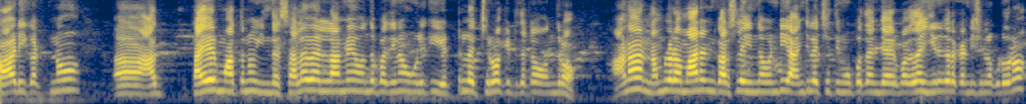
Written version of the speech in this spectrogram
பாடி கட்டணும் டயர் மாற்றணும் இந்த செலவு எல்லாமே வந்து பார்த்திங்கன்னா உங்களுக்கு எட்டு லட்ச ரூபா கிட்டத்தட்ட வந்துடும் ஆனால் நம்மளோட மாரன் கார்ஸில் இந்த வண்டி அஞ்சு லட்சத்தி முப்பத்தஞ்சாயிரரூபாய்க்கு தான் இருக்கிற கண்டிஷனில் கொடுக்குறோம்.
